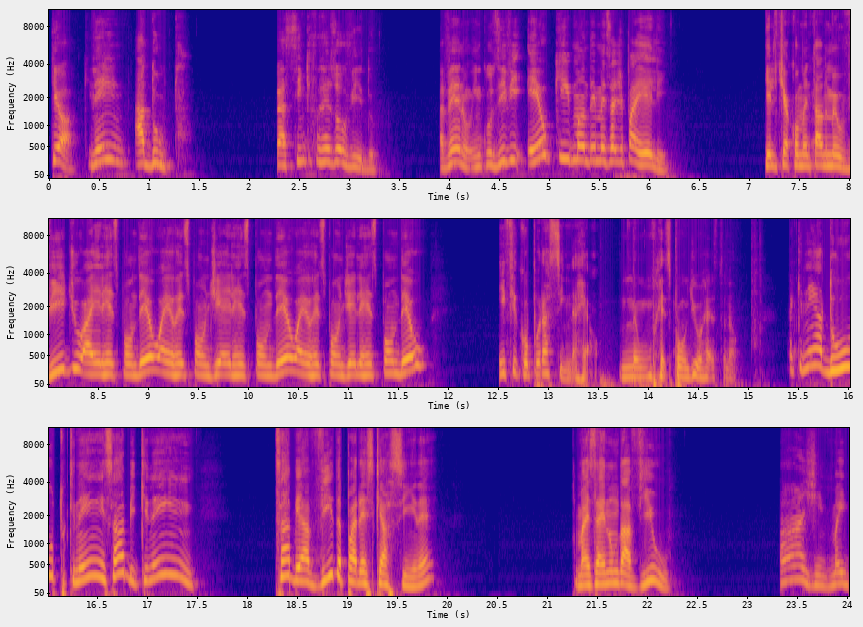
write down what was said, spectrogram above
Aqui, ó, que nem adulto. Foi assim que foi resolvido. Tá vendo? Inclusive, eu que mandei mensagem pra ele. Ele tinha comentado no meu vídeo, aí ele respondeu, aí eu respondi, aí ele respondeu, aí eu respondi, ele respondeu. E ficou por assim, na real. Não respondi o resto, não. É que nem adulto, que nem, sabe? Que nem. Sabe, a vida parece que é assim, né? Mas aí não dá view. Ah, gente, mas,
